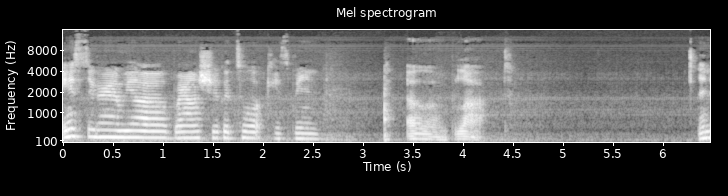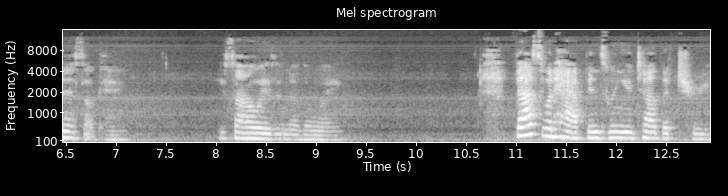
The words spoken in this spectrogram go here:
Instagram, y'all, Brown Sugar Talk has been uh, blocked. And that's okay. It's always another way. That's what happens when you tell the truth.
